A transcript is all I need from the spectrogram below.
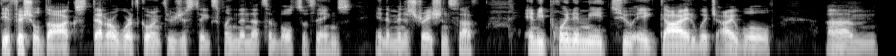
the official docs that are worth going through just to explain the nuts and bolts of things in administration stuff. And he pointed me to a guide which I will um,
